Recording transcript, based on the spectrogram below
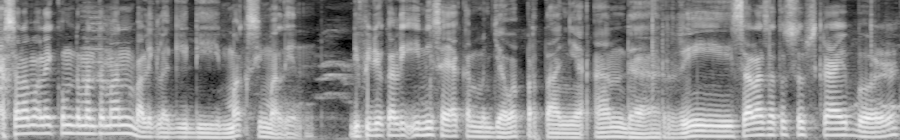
Assalamualaikum teman-teman, balik lagi di Maksimalin. Di video kali ini saya akan menjawab pertanyaan dari salah satu subscriber.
